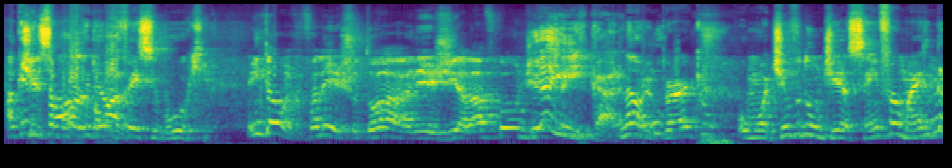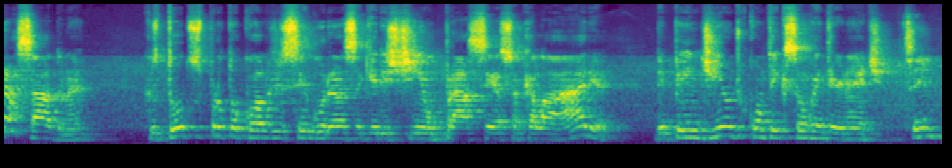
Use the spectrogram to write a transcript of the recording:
Aquele Tira essa porra que tomada. Facebook. Então, eu falei, chutou a energia lá, ficou um E dia aí, cara? Não, é pior que o, o motivo de um dia sem foi o mais engraçado, né? Que todos os protocolos de segurança que eles tinham para acesso àquela área dependiam de conexão com a internet. Sim.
